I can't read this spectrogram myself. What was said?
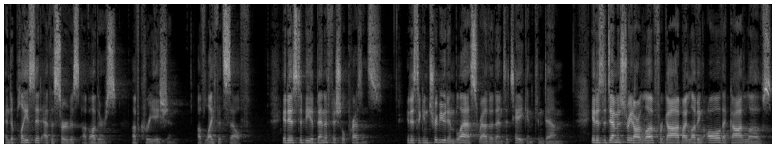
and to place it at the service of others, of creation, of life itself. It is to be a beneficial presence. It is to contribute and bless rather than to take and condemn. It is to demonstrate our love for God by loving all that God loves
